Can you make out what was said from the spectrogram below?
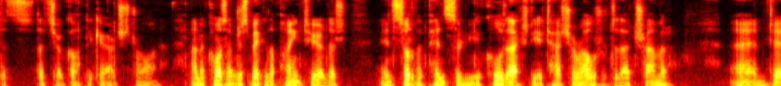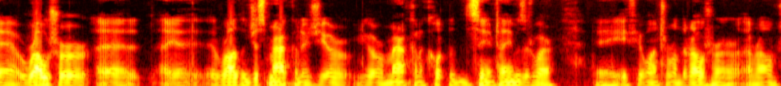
that's that's your Gothic arch drawn. And of course, I'm just making the point here that instead of a pencil, you could actually attach a router to that trammel. And uh, router, uh, uh, rather than just marking it, you're, you're marking and cutting at the same time, as it were, uh, if you want to run the router around,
